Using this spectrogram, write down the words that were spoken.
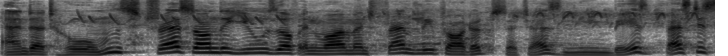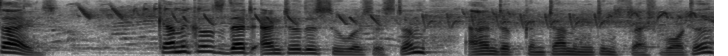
And at home, stress on the use of environment friendly products such as neem based pesticides. Chemicals that enter the sewer system end up contaminating fresh water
